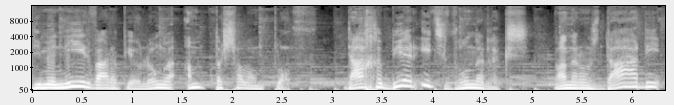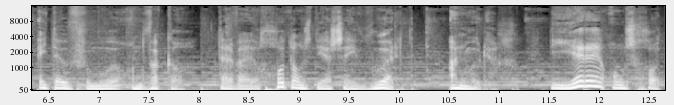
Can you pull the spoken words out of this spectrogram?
die manier waarop jou longe amper sal ontplof. Daar gebeur iets wonderliks wanneer ons daardie uithou vermoë ontwikkel terwyl God ons deur sy woord aanmoedig. Die Here ons God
